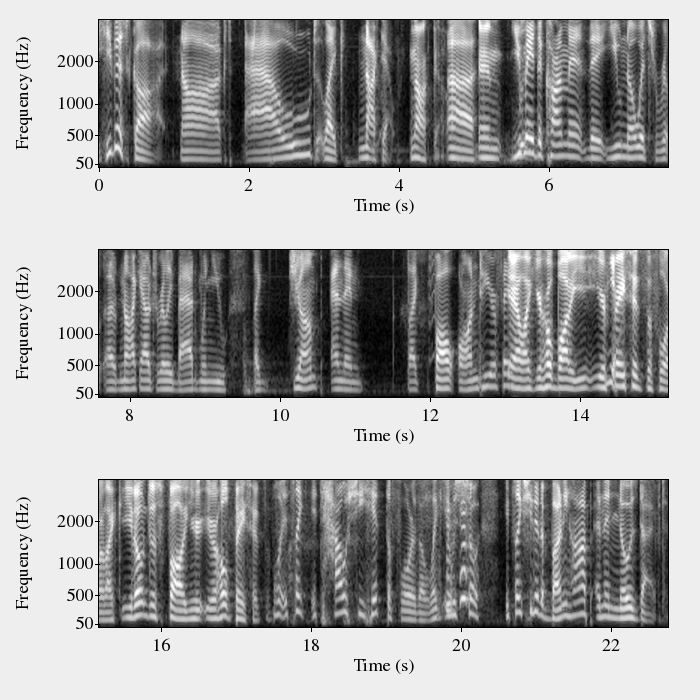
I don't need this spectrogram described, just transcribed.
Ribas got knocked out, like knocked out. knocked out Uh, and you we- made the comment that you know it's re- a knockout's really bad when you like jump and then like fall onto your face. yeah like your whole body your Yeah. face hits the floor like you don't just fall your your whole face hits the floor. well, it's like it's how she hit the floor though. Like it was so. it's like she did a bunny hop and then nosedived.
